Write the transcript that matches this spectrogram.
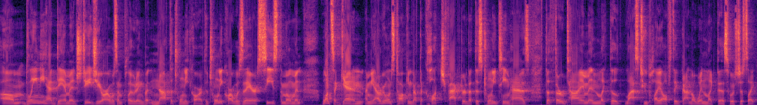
Um, Blaney had damage. JGR was imploding, but not the 20 car. The 20 car was there, seized the moment. Once again, I mean, everyone's talking about the clutch factor that this 20 team has. The third time in like the last two playoffs they've gotten a win like this. So it's just like,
